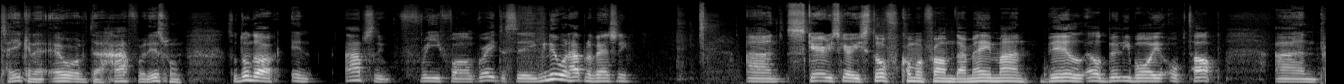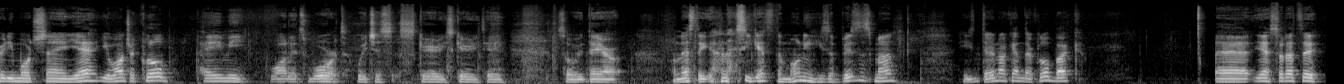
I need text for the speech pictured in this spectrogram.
Taking it out of the half of this one. So Dundalk in absolute free fall. Great to see. We knew what happened eventually. And scary, scary stuff coming from their main man, Bill, El Billy Boy up top. And pretty much saying, yeah, you want your club? Pay me what it's worth, which is a scary, scary thing. So they are, unless they, unless he gets the money, he's a businessman. He's, they're not getting their club back. Uh, yeah, so that's it.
